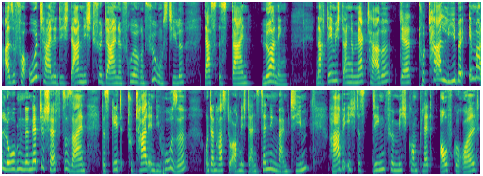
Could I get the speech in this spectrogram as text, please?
Also verurteile dich da nicht für deine früheren Führungsstile. Das ist dein Learning. Nachdem ich dann gemerkt habe, der total liebe, immer lobende, nette Chef zu sein, das geht total in die Hose und dann hast du auch nicht dein Standing beim Team, habe ich das Ding für mich komplett aufgerollt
